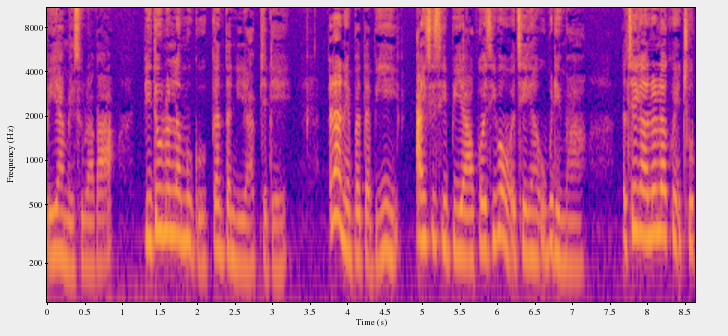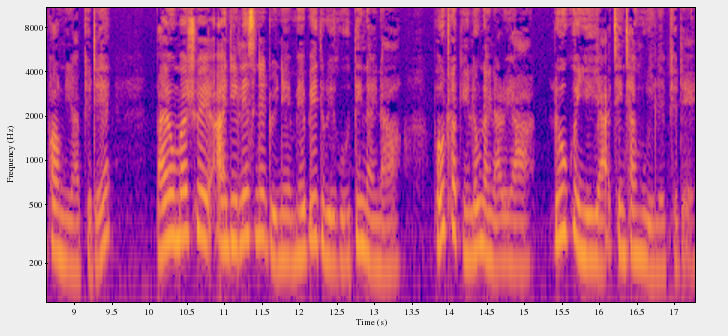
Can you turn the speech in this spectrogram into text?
ပေးရမယ်ဆိုတာကပြည်သူလွတ်လပ်မှုကိုကန့်သက်နေတာဖြစ်တယ်။အဲ့ဒါနဲ့ပတ်သက်ပြီး ICCPR ဖွဲ့စည်းပုံအခြေခံဥပဒေမှာအခြေခံလွတ်လပ်ခွင့်ချိုးဖောက်နေတာဖြစ်တယ်။ biometric ID လေးစနစ်တွေနဲ့မဲပေးသူတွေကိုသိနိုင်တာ ဗုတ်ထွက်ကင်လုပ်နိုင်တာတွေဟာလူ့အခွင့်အရေးရအချင်းချမှုတွေလည်းဖြစ်တယ်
